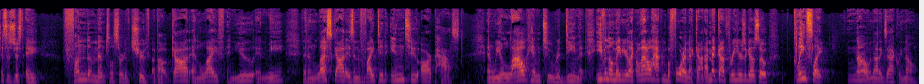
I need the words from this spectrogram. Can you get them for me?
This is just a fundamental sort of truth about God and life and you and me that unless God is invited into our past and we allow Him to redeem it, even though maybe you're like, oh, that all happened before I met God. I met God three years ago, so clean slate. No, not exactly, no.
